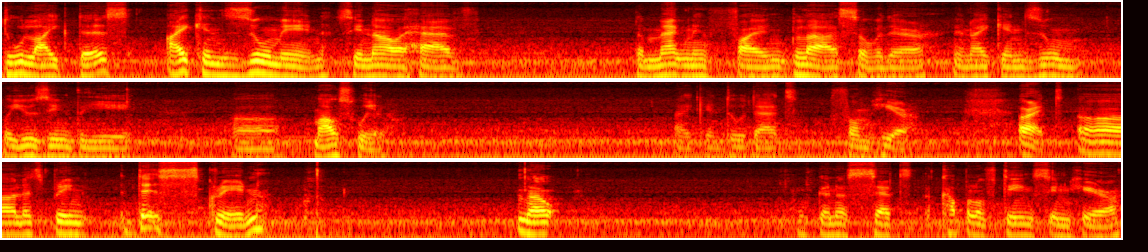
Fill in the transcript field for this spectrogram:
do like this. I can zoom in. See now I have the magnifying glass over there and I can zoom using the uh, mouse wheel I can do that from here. Alright uh, let's bring this screen. Now I'm gonna set a couple of things in here.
